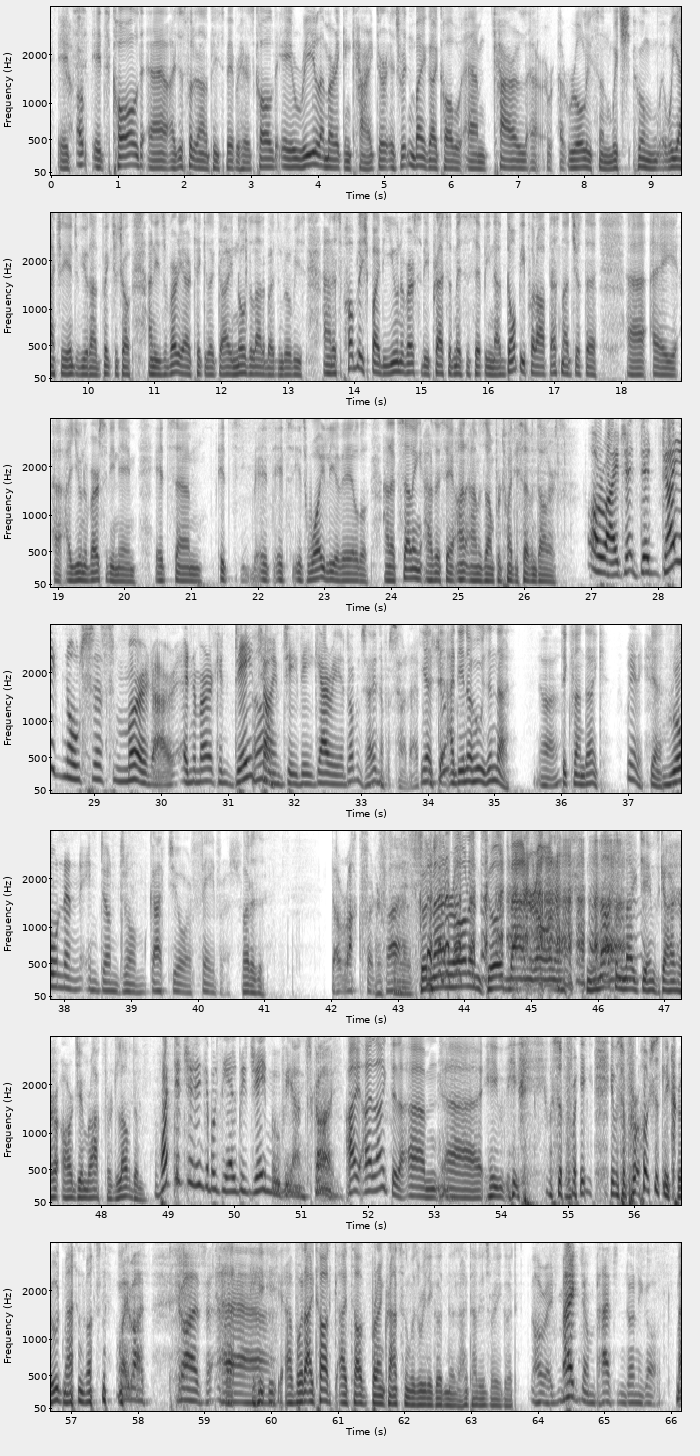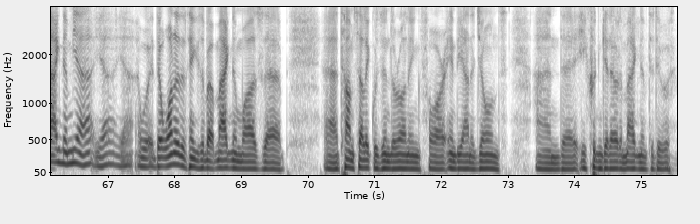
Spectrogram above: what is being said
it's Oh. it's called. Uh, I just put it on a piece of paper here. It's called A Real American Character. It's written by a guy called um, Carl uh, Rollyson, which whom we actually interviewed on the Picture Show, and he's a very articulate guy, knows a lot about the movies, and it's published by the University Press of Mississippi. Now, don't be put off. That's not just a uh, a, a a university name. It's um, it's it, it's it's widely available, and it's selling, as I say, on Amazon for twenty seven dollars. All right. uh, The Diagnosis Murder in American daytime TV, Gary Dublin. I never saw that. Oh. Yeah, d- and do you know who was in that? Uh, Dick Van Dyke. really? yeah. Ronan in Dundrum got your favourite. What is it? The Rockford Files. Good man, Ronan. Good man, Ronan. Nothing like James Garner or Jim Rockford. Loved him. What did you think about the LBJ movie on Sky? I, I liked it. Um, uh, he, he he was a free, he was a ferociously crude man, wasn't he? Well, it was. It was. Uh, He- he- uh, but I thought I thought Bryan Cranston was really good in it. I thought he was very good. All right. Magnum, Patton Donegal. Magnum, yeah, yeah, yeah. The- One of the things about Magnum was uh, uh, Tom Selleck was in the running for Indiana Jones, and uh, he couldn't get out of Magnum to do it.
